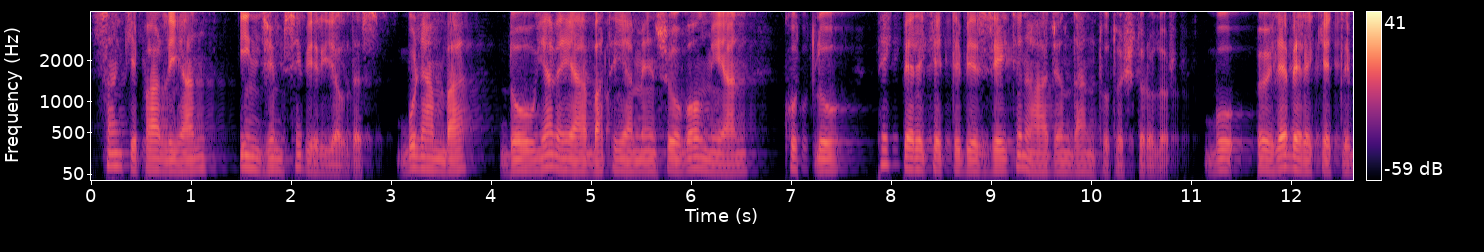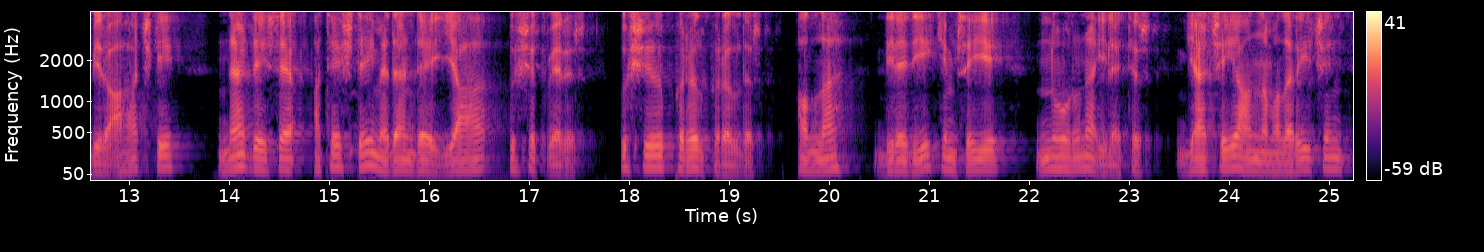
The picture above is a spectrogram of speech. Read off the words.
sanki parlayan incimsi bir yıldız. Bu lamba doğuya veya batıya mensup olmayan kutlu, pek bereketli bir zeytin ağacından tutuşturulur. Bu öyle bereketli bir ağaç ki neredeyse ateş değmeden de yağ ışık verir. Işığı pırıl pırıldır. Allah dilediği kimseyi nuruna iletir. Gerçeği anlamaları için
